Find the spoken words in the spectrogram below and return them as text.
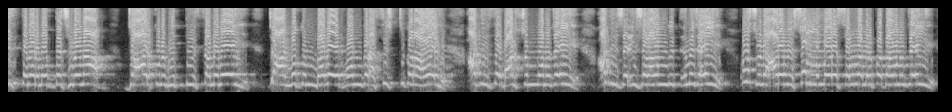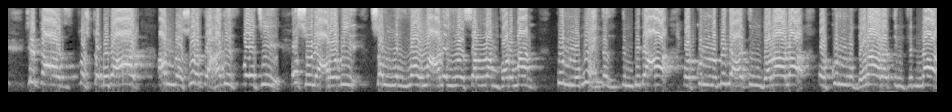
ইসলামের মধ্যে ছিল না, যার কোনো ভিত্তি ইসলামে নেই যা নতুন ভাবে মন সৃষ্টি করা হয়, হাদিসের ভারসাম্য অনুযায়ী, হাদিসের ইশারা ইঙ্গিত অনুযায়ী, রসুল আরবি আলাইহি সাল্লামের কথা অনুযায়ী সেটা স্পষ্ট বেদাত। আমরা শুরুতে হাদিস পড়েছি, রসুল আরবি সাল্লাল্লাহু আলাইহি ওয়াসাল্লাম ফরমান, কুল্লু মুহদাসাতিন বিদআ ওয়া কুল্লু বিদআতিন দালালা ওয়া কুল্লু দালালাতিন ফিন্নার।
